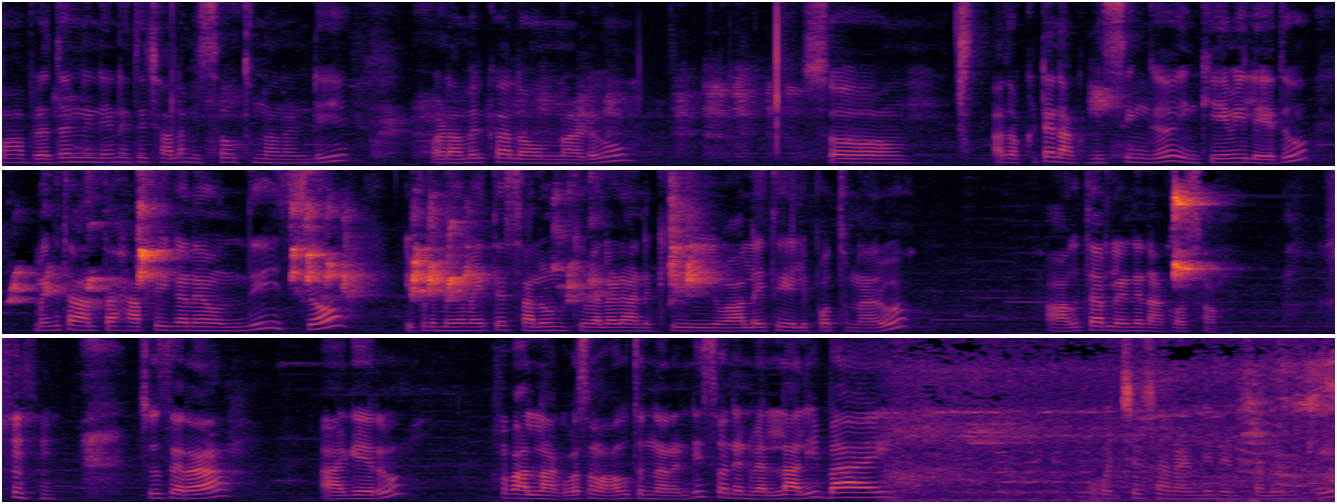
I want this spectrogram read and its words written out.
మా బ్రదర్ని నేనైతే చాలా మిస్ అవుతున్నానండి. వాడు అమెరికాలో ఉన్నాడు. సో అదొక్కటే నాకు మిస్సింగ్ ఇంకేమీ లేదు. మిగతా అంత హ్యాపీగానే ఉంది. సో ఇప్పుడు మేమైతే సలూన్కి వెళ్ళడానికి వాళ్ళైతే వెళ్ళిపోతున్నారు. ఆగుతారులేండి నా కోసం. చూసారా? ఆగారు. వాళ్ళు నా కోసం ఆగుతున్నారండి. సో నేను వెళ్ళాలి. బాయ్. వచ్చేసానండి నేను సలూన్కి.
